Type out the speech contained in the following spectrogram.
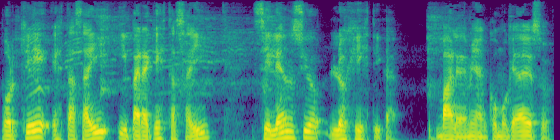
por qué estás ahí y para qué estás ahí, silencio, logística. Vale, Damián, ¿cómo queda eso?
